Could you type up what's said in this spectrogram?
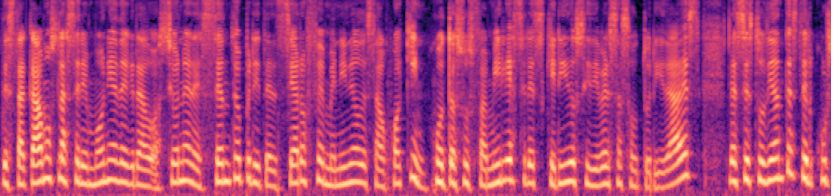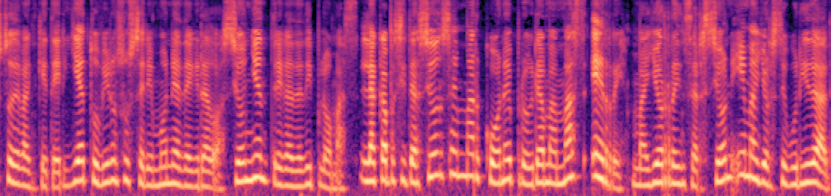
destacamos la ceremonia de graduación en el Centro Penitenciario Femenino de San Joaquín. Junto a sus familias, seres queridos y diversas autoridades, las estudiantes del curso de banquetería tuvieron su ceremonia de graduación y entrega de diplomas. La capacitación se enmarcó en el programa Más R, Mayor Reinserción y Mayor Seguridad,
